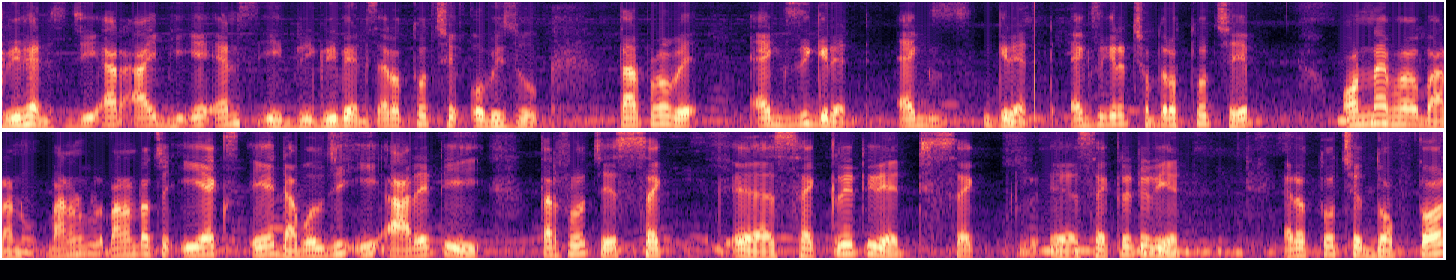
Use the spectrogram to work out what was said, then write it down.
grievance G R I V A N C grievance এর অর্থ হচ্ছে অভিযোগ। তারপর হবে এক্সিগ্রেট এক্সগ্রেট এক্সিগ্রেট শব্দের অর্থ হচ্ছে অন্যায়ভাবে বাড়ানো। বানানগুলো, বানানটা হচ্ছে ই এক্স এ ডাবল জি ই আর এ টি তারপর হচ্ছে সেক্রেটারিয়েট সেক্রেটারিয়েট এর অর্থ হচ্ছে দপ্তর,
